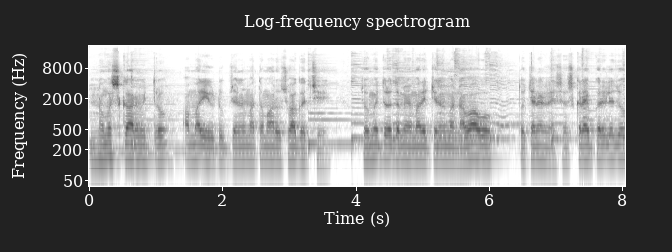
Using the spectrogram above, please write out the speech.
નમસ્કાર મિત્રો, અમારી યુટ્યુબ ચેનલમાં તમારું સ્વાગત છે. જો મિત્રો તમે અમારી ચેનલમાં નવા હો, તો ચેનલને સબસ્ક્રાઈબ કરી લેજો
